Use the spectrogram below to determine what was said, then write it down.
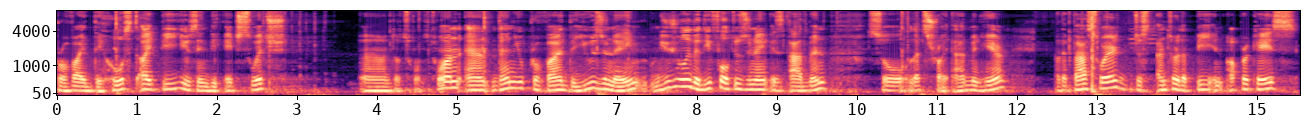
provide the host IP using the H switch uh, dot one dot one and then you provide the username. Usually the default username is admin. So let's try admin here. The password, just enter the P in uppercase.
